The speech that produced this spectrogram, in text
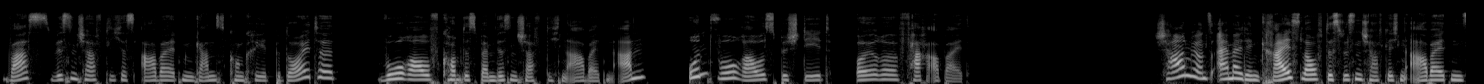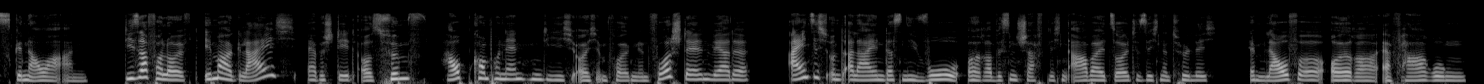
was wissenschaftliches Arbeiten ganz konkret bedeutet, worauf kommt es beim wissenschaftlichen Arbeiten an und woraus besteht eure Facharbeit. Schauen wir uns einmal den Kreislauf des wissenschaftlichen Arbeitens genauer an. Dieser verläuft immer gleich. Er besteht aus fünf Hauptkomponenten, die ich euch im Folgenden vorstellen werde. Einzig und allein das Niveau eurer wissenschaftlichen Arbeit sollte sich natürlich im Laufe eurer Erfahrungen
